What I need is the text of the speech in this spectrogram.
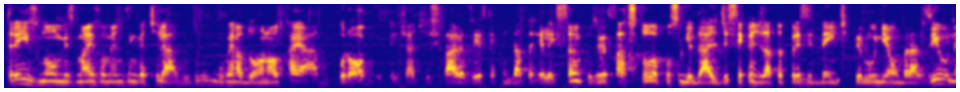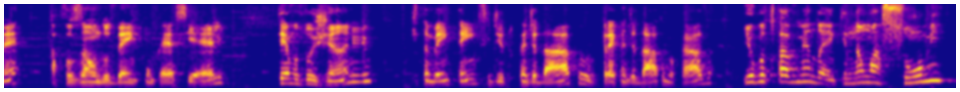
três nomes mais ou menos engatilhados. O governador Ronaldo Caiado, por óbvio, que ele já disse várias vezes que é candidato à reeleição, inclusive afastou a possibilidade de ser candidato a presidente pelo União Brasil, né? A fusão do DEM com o PSL. Temos o Jânio, que também tem se dito candidato, pré-candidato no caso, e o Gustavo Mendanha, que não assume,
